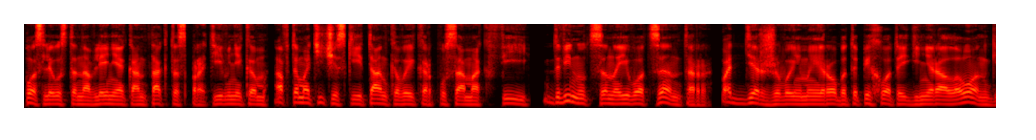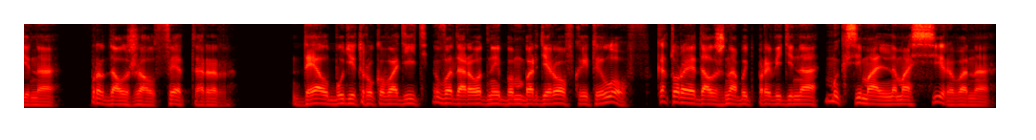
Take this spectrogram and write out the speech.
После установления контакта с противником автоматические танковые корпуса МакФи двинутся на его центр, поддерживаемые роботопехотой генерала Онгина, продолжал Феттерер. Дел будет руководить водородной бомбардировкой тылов, которая должна быть проведена максимально массированно.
